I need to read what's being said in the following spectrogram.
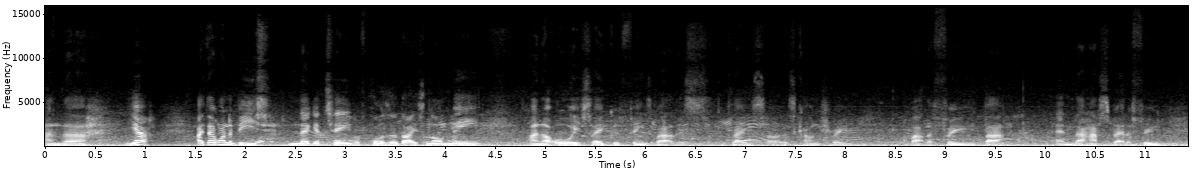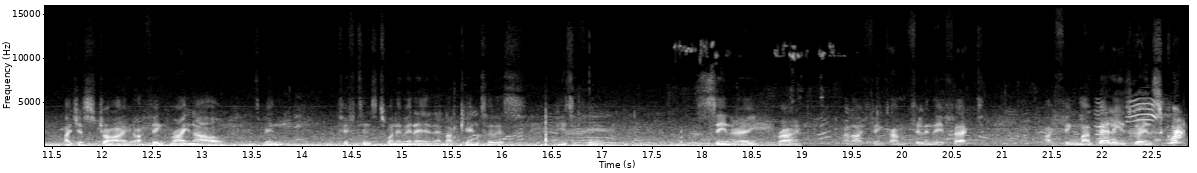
And uh, yeah, I don't want to be negative. Of course, that it's not me and I always say good things about this place or this country about the food but in that aspect the food I just try I think right now it's been 15 to 20 minutes and I came to this beautiful scenery right and I think I'm feeling the effect I think my belly is going scrap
